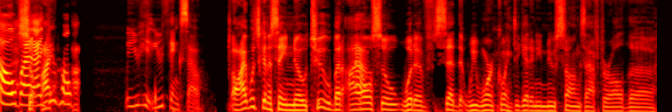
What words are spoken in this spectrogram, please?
no, but So I I- do hope I- you you think so. Oh, I was going to say no too, but I Oh. also would have said that we weren't going to get any new songs after all the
